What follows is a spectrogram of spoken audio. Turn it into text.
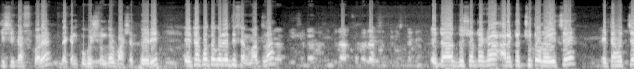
কৃষি কাজ করে। দেখেন, খুবই সুন্দর বাঁশের তৈরি। এটা কত করে দিচ্ছেন, মাতলা? এটা দুশো টাকা আর একটা ছোট রয়েছে, এটা হচ্ছে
